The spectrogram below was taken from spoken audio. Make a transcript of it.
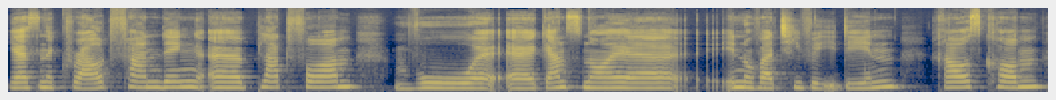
Ja, es ist eine Crowdfunding-Plattform, äh, wo äh, ganz neue, innovative Ideen rauskommen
